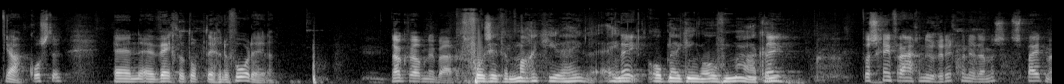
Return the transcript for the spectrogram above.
ja, kosten? En eh, weegt dat op tegen de voordelen? Dank u wel, meneer Babits. Voorzitter, mag ik hier een hele Nee. opmerking over maken? Nee, het was geen vraag aan u gericht, meneer Demmers. Spijt me.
